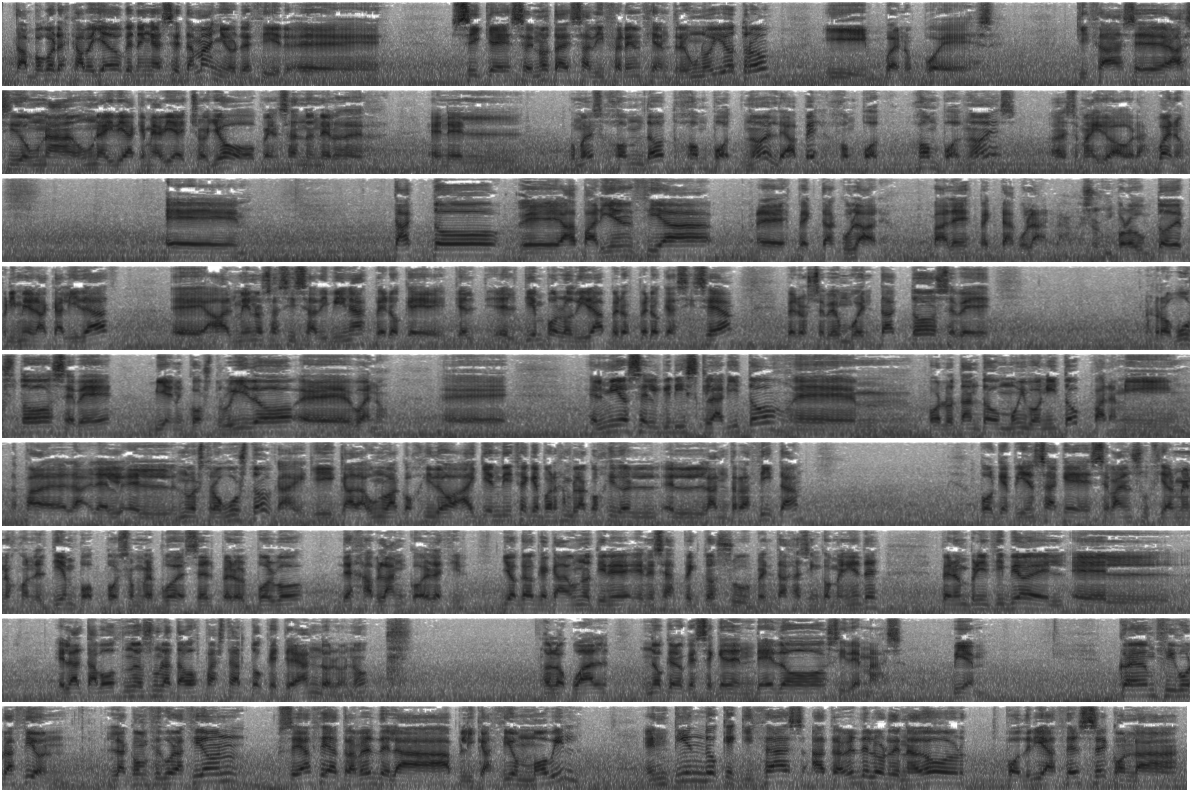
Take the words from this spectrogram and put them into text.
tampoco es descabellado que tenga ese tamaño. Es decir, eh, sí que se nota esa diferencia entre uno y otro. Y bueno, pues quizás eh, ha sido una, una, idea que me había hecho yo pensando en el... En el ¿Cómo es? HomeDot, HomePod, ¿no? El de Apple, HomePod. HomePod, ¿no es? A ver, se me ha ido ahora. Bueno. Eh, tacto, eh, apariencia, eh, espectacular, ¿vale? Espectacular. Eso es un producto de primera calidad. Al menos así se adivina, espero que, el, tiempo lo dirá, pero espero que así sea. Pero se ve un buen tacto, se ve robusto, se ve bien construido, bueno. El mío es el gris clarito, por lo tanto muy bonito para mí, para el, nuestro gusto. Aquí cada uno ha cogido, hay quien dice que por ejemplo ha cogido el, la antracita porque piensa que se va a ensuciar menos con el tiempo. Pues hombre, puede ser, pero el polvo deja blanco. Es decir, yo creo que cada uno tiene en ese aspecto sus ventajas e inconvenientes, pero en principio el, el altavoz no es un altavoz para estar toqueteándolo, ¿no? Con lo cual no creo que se queden dedos y demás. Bien. Configuración. La configuración se hace a través de la aplicación móvil. Entiendo que quizás a través del ordenador podría hacerse con la,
